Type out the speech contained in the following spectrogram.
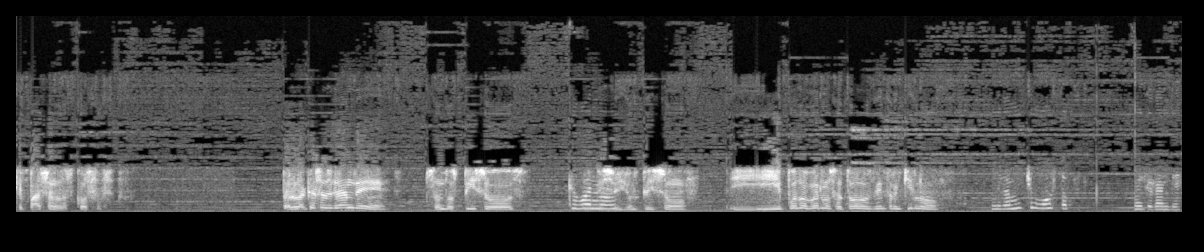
que pasan las cosas. Pero la casa es grande, son dos pisos, Qué un bueno. piso y un piso. Y, y puedo verlos a todos bien tranquilo. Me da mucho gusto. Muy grande.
